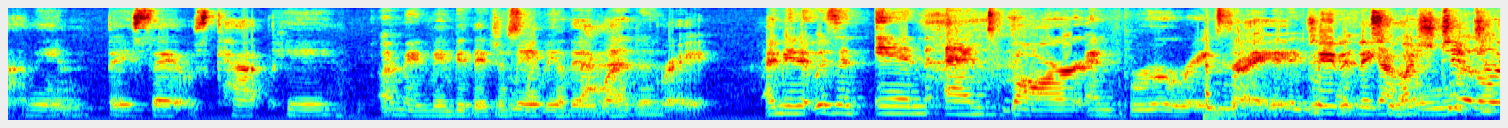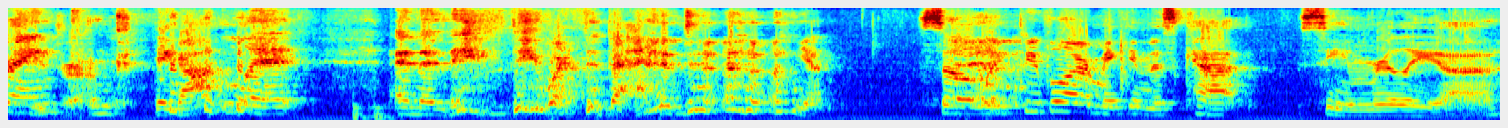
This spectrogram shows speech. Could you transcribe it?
I mean, they say it was cat pee. I mean, maybe they just Maybe the they bed. went right. I mean, it was an inn and bar and brewery, so Right. maybe they, Maybe they too got much to drink. drunk. they got lit, and then they, they wet the bed. Yeah. So like people are making this cat seem really uh,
